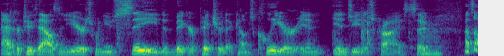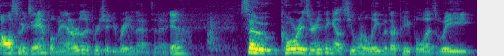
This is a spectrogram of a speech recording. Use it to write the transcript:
after yeah. 2000 years when you see the bigger picture that comes clear in in Jesus Christ. So mm-hmm. that's an awesome example, man. I really appreciate you bringing that today. Yeah. So, Corey, is there anything else you want to leave with our people as we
